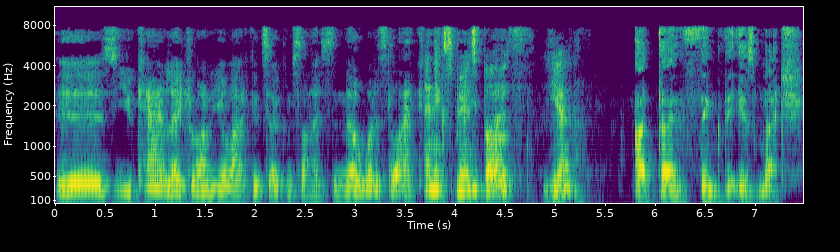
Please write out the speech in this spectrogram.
Is you can later on in your life get circumcised and know what it's like And experience be both. Yeah. I don't think there is much.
